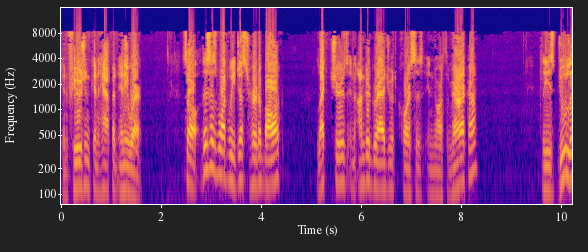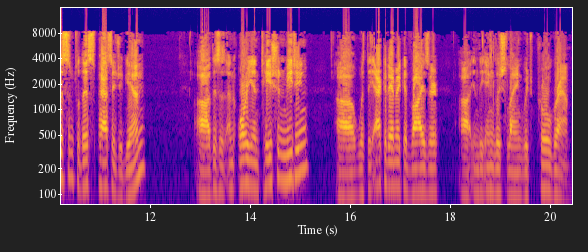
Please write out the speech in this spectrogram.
Confusion can happen anywhere. So, this is what we just heard about lectures in undergraduate courses in North America. Please do listen to this passage again. Uh, this is an orientation meeting uh, with the academic advisor uh, in the English language program.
